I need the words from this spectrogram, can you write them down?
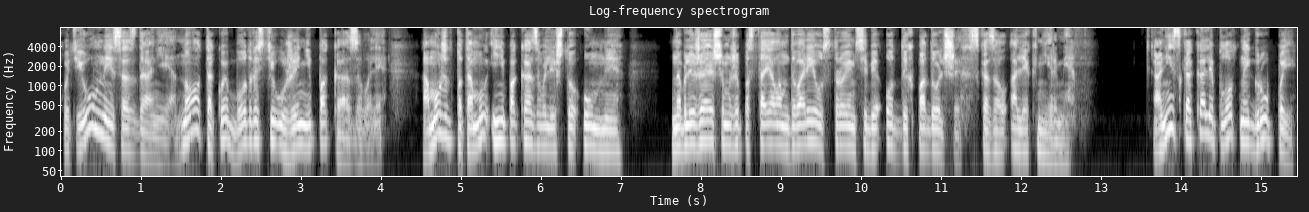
хоть и умные создания, но такой бодрости уже не показывали – а может, потому и не показывали, что умные. «На ближайшем же постоялом дворе устроим себе отдых подольше», — сказал Олег Нирме. Они скакали плотной группой.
